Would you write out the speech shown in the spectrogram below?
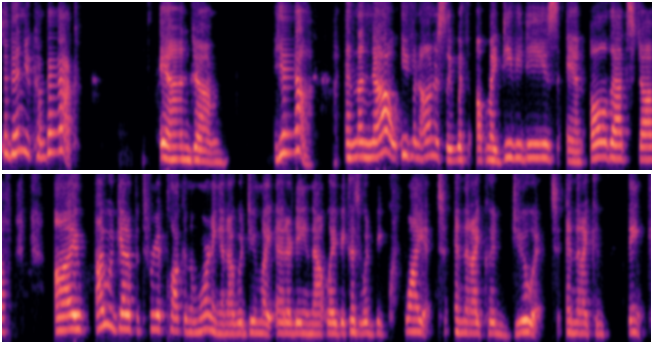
so then you come back. And um, yeah, and then now even honestly with uh, my dvds and all that stuff I I would get up at three o'clock in the morning and I would do my editing that way because it would be quiet and then I could do it and then I could think,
